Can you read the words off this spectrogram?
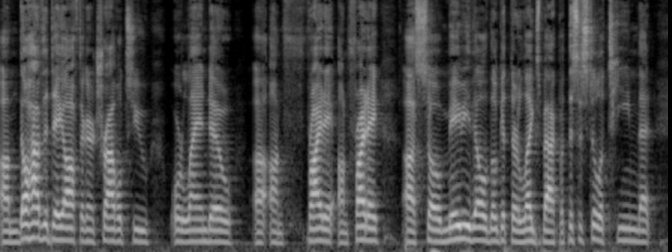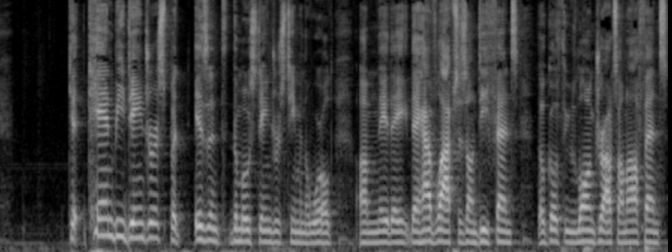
Um, they'll have the day off. They're going to travel to Orlando uh, on Friday. On Friday, uh, so maybe they'll they'll get their legs back. But this is still a team that can be dangerous, but isn't the most dangerous team in the world. Um, they they they have lapses on defense. They'll go through long droughts on offense.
